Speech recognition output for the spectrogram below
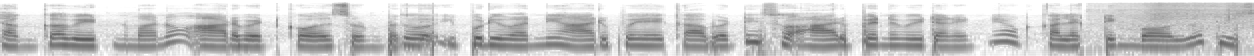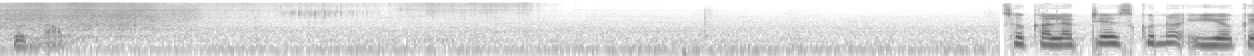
చక్కగా వీటిని మనం ఆరబెట్టుకోవాల్సి ఉంటుంది. సో ఇప్పుడు ఇవన్నీ ఆరిపోయాయి కాబట్టి సో ఆరిపోయిన వీటన్నిటిని ఒక కలెక్టింగ్ బౌల్లో తీసుకుందాం. సో కలెక్ట్ చేసుకున్న ఈ యొక్క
